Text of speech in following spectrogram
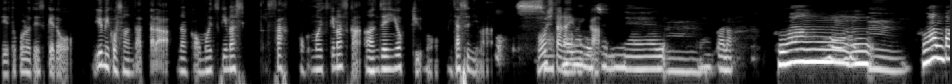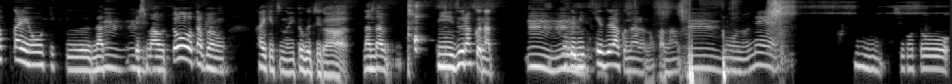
ていうところですけど、由美子さんだったらなんか思いつきましさ、思いつきますか？安全欲求を満たすには。どうしたらよいか？そうですね。うん。だから、不安、うん。不安ばっかり大きくなっうんてしまうと、多分、解決の糸口がだんだん見づらくなって、うん。うん。で見つけづらくなるのかなとうん。思うので、うん、仕事を、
